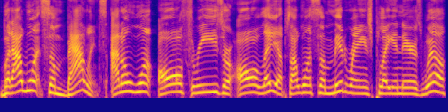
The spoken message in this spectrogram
But I want some balance. I don't want all threes or all layups. I want some mid range play in there as well.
